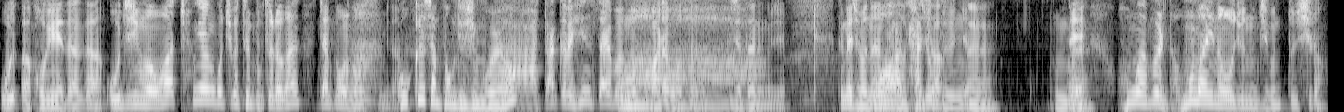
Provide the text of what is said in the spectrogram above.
오, 아, 거기에다가 오징어와 청양고추가 듬뿍 들어간 짬뽕을 먹었습니다. 꽃게 짬뽕 드신 거예요? 아 따끈한 흰 쌀밥 넣고 말아 먹었다 드셨다는 거지. 근데 저는 와, 다, 다 좋거든요. 예. 근데 네. 홍합을 너무 많이 넣어주는 집은 또 싫어.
